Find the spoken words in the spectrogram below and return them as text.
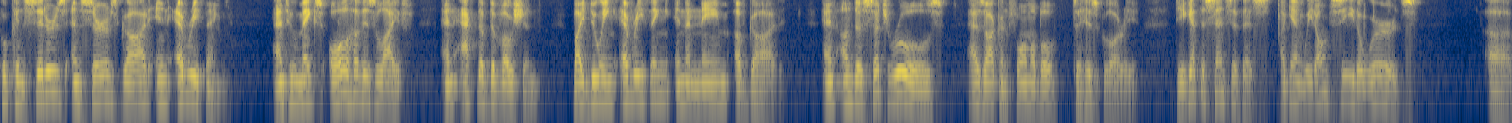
who considers and serves God in everything, and who makes all of his life an act of devotion by doing everything in the name of God and under such rules as are conformable to his glory. Do you get the sense of this? Again, we don't see the words uh,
